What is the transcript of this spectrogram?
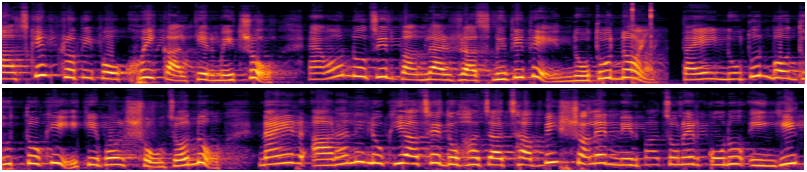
আজকের প্রতিপক্ষই কালকের মিত্র এমন নজির বাংলার রাজনীতিতে নতুন নয়। তাই এই নতুন বন্ধুত্ব কি কেবল সৌজন্য? না এর আড়ালে লুকিয়ে আছে দু হাজার ছাব্বিশ সালের নির্বাচনের কোনো ইঙ্গিত?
